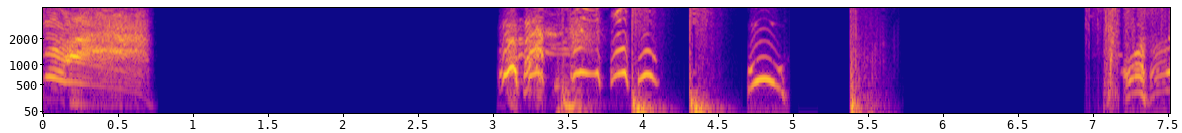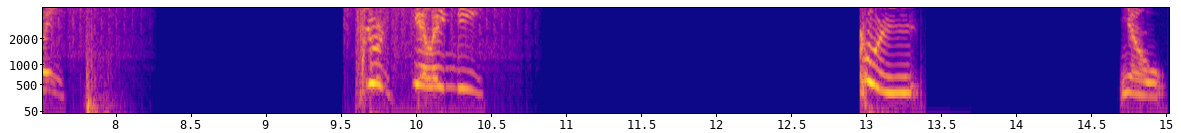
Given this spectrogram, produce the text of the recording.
You're killing me! No.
